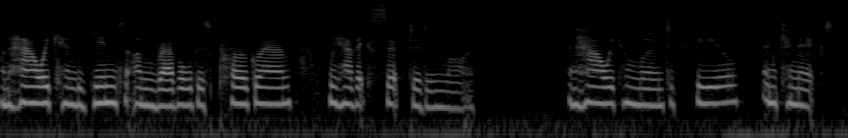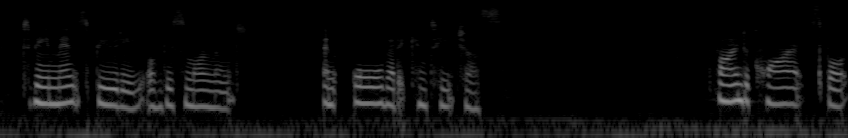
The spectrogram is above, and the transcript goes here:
on how we can begin to unravel this program we have accepted in life, and how we can learn to feel and connect to the immense beauty of this moment and all that it can teach us. Find a quiet spot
